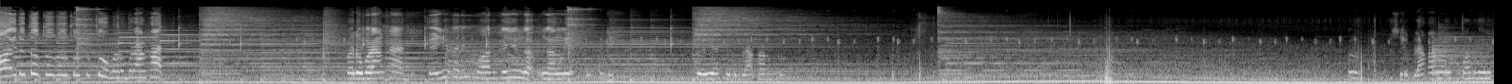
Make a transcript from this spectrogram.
Oh itu tuh tuh tuh tuh tuh, tuh baru berangkat. Baru berangkat. Kayaknya tadi keluarganya nggak nggak ngeliat tuh deh. Tuh ya tuh di belakang tuh. Di belakang keluarganya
